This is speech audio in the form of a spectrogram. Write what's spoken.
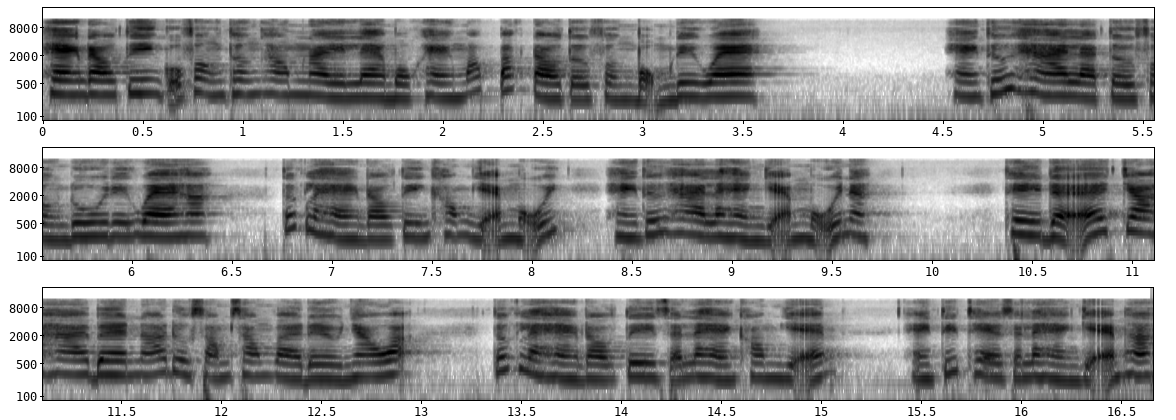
Hàng đầu tiên của phần thân hông này là một hàng móc bắt đầu từ phần bụng đi qua. Hàng thứ hai là từ phần đuôi đi qua ha, tức là hàng đầu tiên không giảm mũi, hàng thứ hai là hàng giảm mũi nè. Thì để cho hai bên nó được song song và đều nhau á, tức là hàng đầu tiên sẽ là hàng không giảm, hàng tiếp theo sẽ là hàng giảm ha.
